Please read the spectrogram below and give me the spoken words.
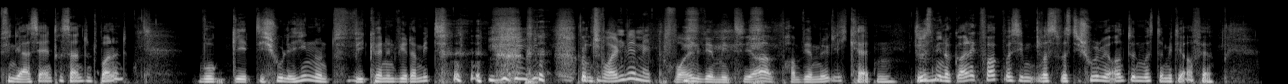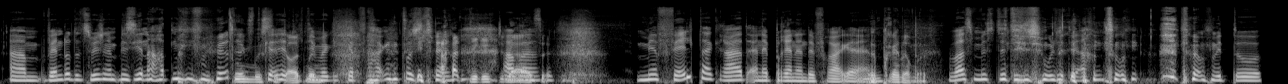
finde ich auch sehr interessant und spannend. Wo geht die Schule hin und wie können wir da mit? Und wollen wir mit? Wollen wir mit? Ja, haben wir Möglichkeiten? Du hast Mhm. mich noch gar nicht gefragt, was, ich, was, was die Schule mir antun muss, damit ich aufhöre. Ähm, wenn du dazwischen ein bisschen atmen würdest, Ich hätte nicht ich die atmen. Möglichkeit, Fragen zu stellen. atme durch die Aber- Nase. Mir fällt da gerade eine brennende Frage Ja, ein. brenn einmal. Was müsste die Schule dir antun, damit du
